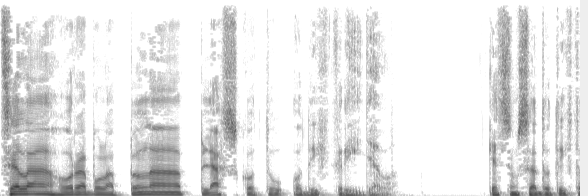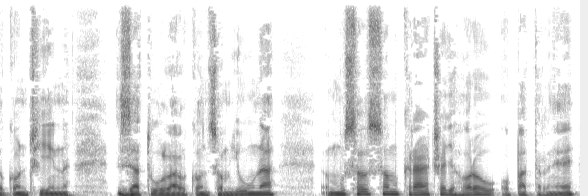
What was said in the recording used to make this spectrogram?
celá hora bola plná pľaskotu od ich krídel. Keď som sa do týchto končín zatúlal koncom júna, musel som kráčať horou opatrne,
